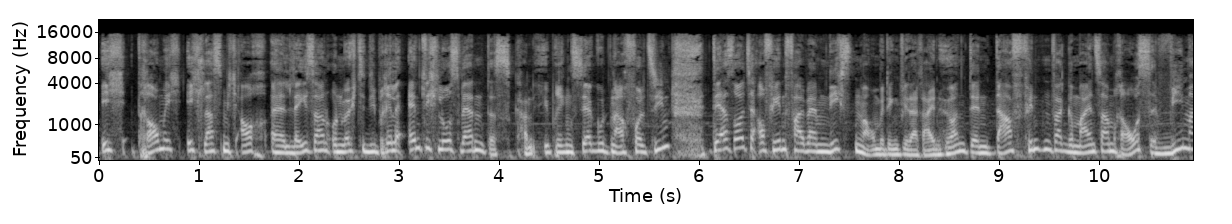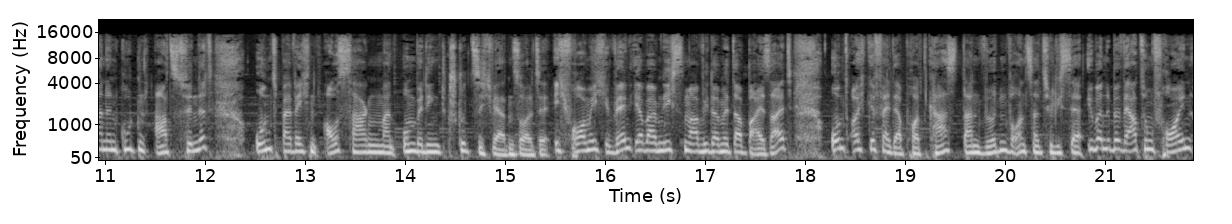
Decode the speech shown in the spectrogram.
ich trau mich, ich lasse mich auch äh, lasern und möchte die Brille endlich loswerden, das kann ich übrigens sehr gut nachvollziehen, der sollte auf jeden Fall beim nächsten Mal unbedingt wieder reinhören, denn da finden wir gemeinsam raus, wie man einen guten Arzt findet und bei welchen Aussagen man unbedingt stutzig werden sollte. Ich freue mich, wenn ihr beim nächsten Mal wieder mit dabei seid und euch gefällt der Podcast, dann würden wir uns natürlich sehr über eine Bewertung freuen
